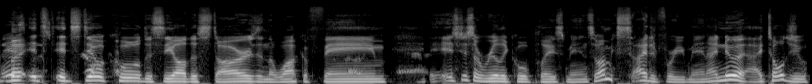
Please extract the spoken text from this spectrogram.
but it's it's still cool to see all the stars and the Walk of Fame. Oh, it's just a really cool place, man. So I'm excited for you, man. I knew it. I told you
